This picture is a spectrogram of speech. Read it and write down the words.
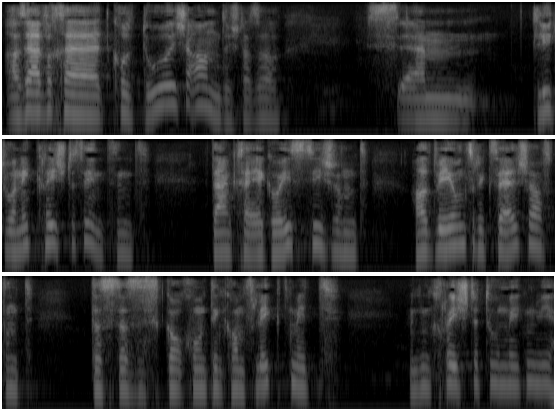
also einfach, äh, die Kultur ist anders. Also, ähm, die Leute, die nicht Christen sind, sind, denken egoistisch und halt wie unsere Gesellschaft und das, das kommt in Konflikt mit, mit dem Christentum irgendwie.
